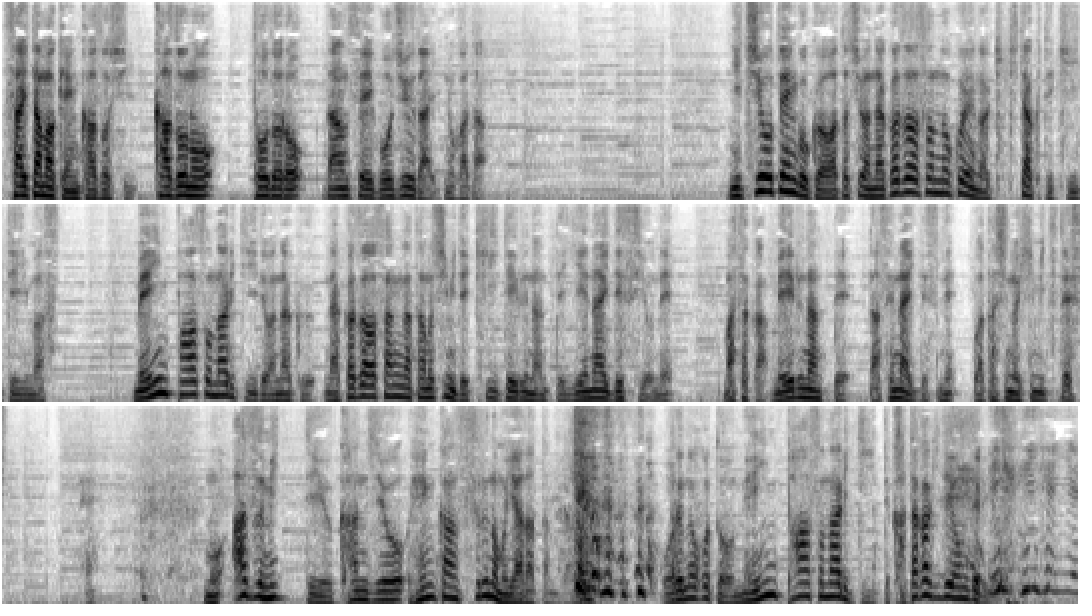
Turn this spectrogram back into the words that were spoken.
埼玉県加須市加須のトドロ男性50代の方。日曜天国は私は中澤さんの声が聞きたくて聞いていますメインパーソナリティではなく中澤さんが楽しみで聞いているなんて言えないですよね。まさかメールなんて出せないですね。私の秘密です、ね。もう安住っていう漢字を変換するのも嫌だったんだよね。俺のことをメインパーソナリティって肩書きで呼んでるよ。いやいやいや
